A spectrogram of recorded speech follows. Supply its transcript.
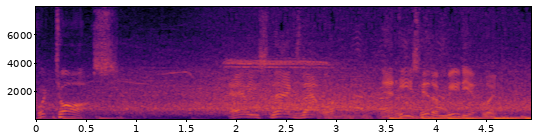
Quick toss. And he snags that one. And he's hit immediately.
